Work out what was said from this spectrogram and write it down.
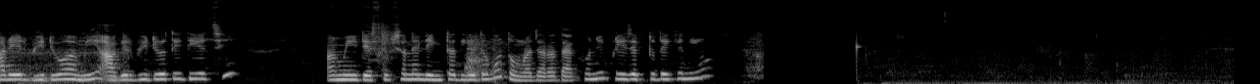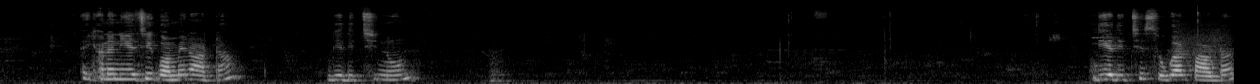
আর এর ভিডিও আমি আগের ভিডিওতেই দিয়েছি। আমি ডেসক্রিপশানে লিঙ্কটা দিয়ে দেবো, তোমরা যারা দেখোনি প্লিজ একটু দেখে নিও। এখানে নিয়েছি গমের আটা, দিয়ে দিচ্ছি নুন। দিয়ে দিচ্ছি সুগার পাউডার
